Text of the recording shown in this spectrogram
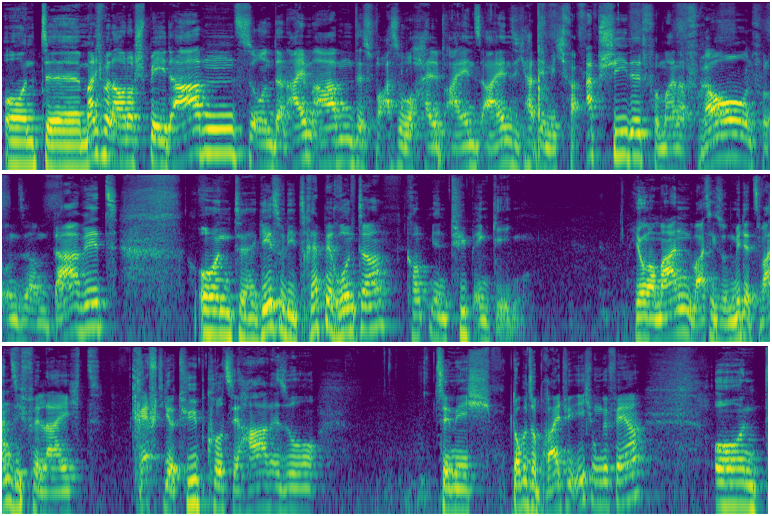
Und äh, manchmal auch noch spät abends und an einem Abend, es war so halb eins, eins, ich hatte mich verabschiedet von meiner Frau und von unserem David und äh, gehe so die Treppe runter, kommt mir ein Typ entgegen. Junger Mann, weiß ich, so Mitte 20 vielleicht, kräftiger Typ, kurze Haare so, ziemlich doppelt so breit wie ich ungefähr und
